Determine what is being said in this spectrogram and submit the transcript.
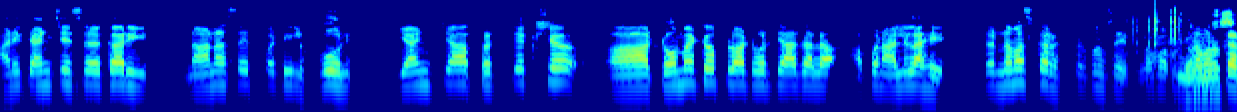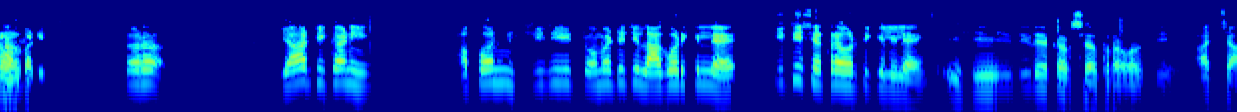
आणि त्यांचे सहकारी नानासाहेब पाटील होन यांच्या प्रत्यक्ष टोमॅटो प्लॉटवरती आज आला आपण आलेला आहे. तर नमस्कार सरपंच साहेब. नमस्कार. पाटील. तर या ठिकाणी आपण ही जी टोमॅटोची लागवड केली आहे किती क्षेत्रावरती केलेली आहे? ही दीड एकर क्षेत्रावरती आहे. अच्छा.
